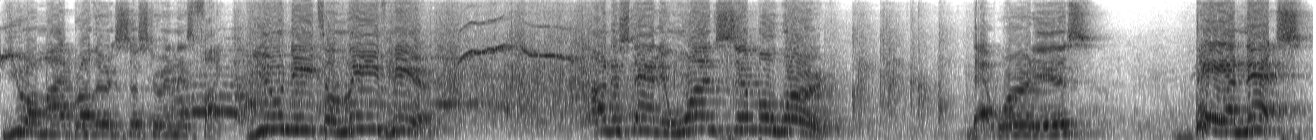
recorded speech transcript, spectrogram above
you are my brother and sister in this fight. You need to leave here understanding one simple word that word is bayonets.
